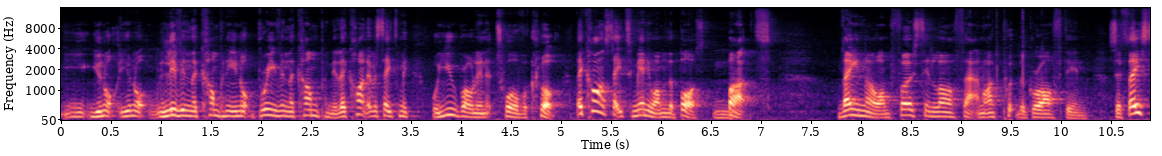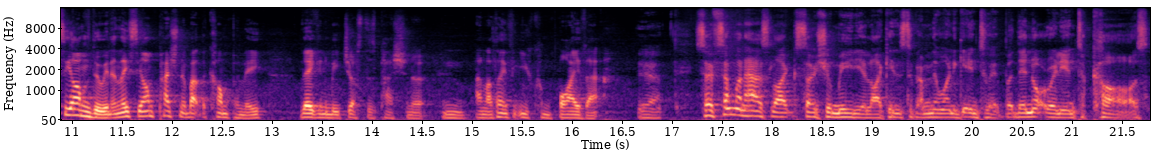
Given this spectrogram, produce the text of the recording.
You, you're not, you're not living the company. You're not breathing the company. They can't ever say to me, well, you roll in at 12 o'clock. They can't say to me anyway, I'm the boss. Mm. But they know I'm first in, last out, and I put the graft in. So if they see I'm doing it and they see I'm passionate about the company, they're going to be just as passionate. Mm. And I don't think you can buy that. Yeah. So if someone has like social media like Instagram and they want to get into it, but they're not really into cars,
